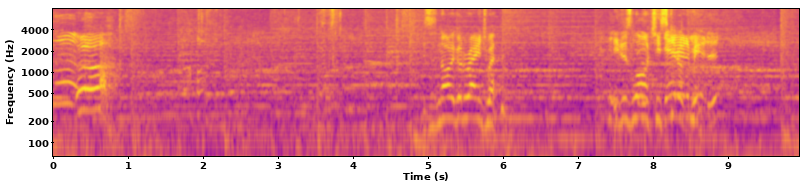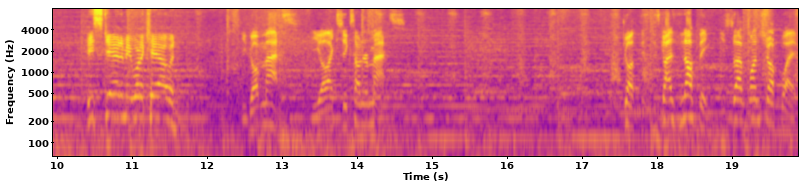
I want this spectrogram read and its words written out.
Ugh. Is not a good range weapon. He just launched. He's scared of me. He's scared of me. What a coward. You got mats. You got like 600 mats. You got this. This guy's nothing. You still have one shockwave.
